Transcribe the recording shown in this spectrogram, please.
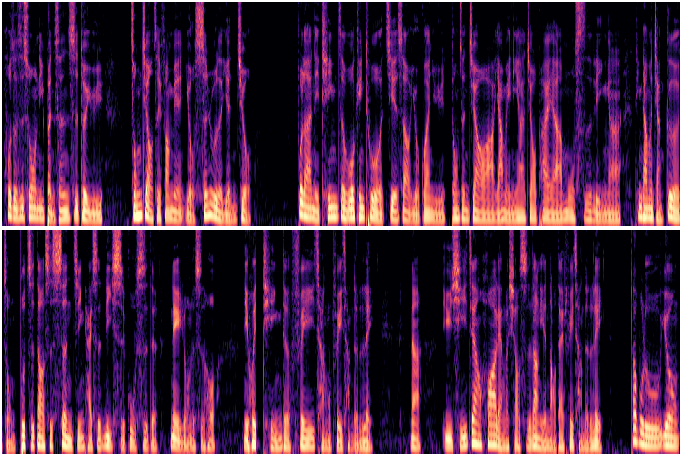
或者是说你本身是对于宗教这方面有深入的研究，不然你听这 walking tour 介绍有关于东正教啊、亚美尼亚教派啊、穆斯林啊，听他们讲各种不知道是圣经还是历史故事的内容的时候，你会听得非常非常的累。那与其这样花两个小时让你的脑袋非常的累，倒不如用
